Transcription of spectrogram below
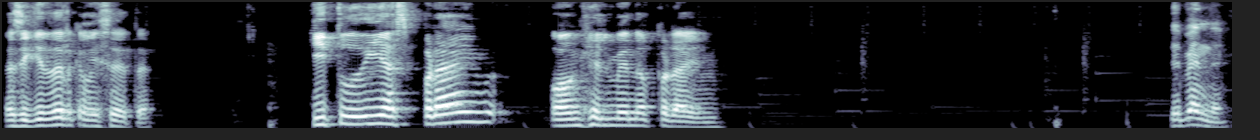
Así quita la camiseta. ¿Quito Díaz Prime o Ángel Mena Prime? Depende.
